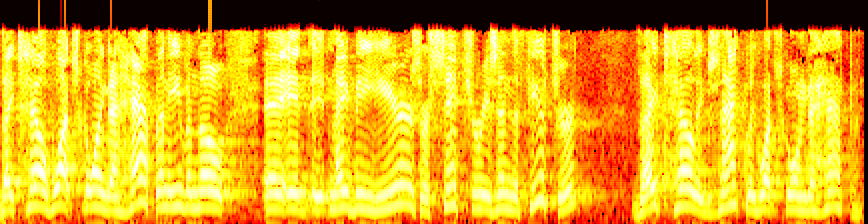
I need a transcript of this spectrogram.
They tell what's going to happen, even though eh, it, it may be years or centuries in the future. They tell exactly what's going to happen.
